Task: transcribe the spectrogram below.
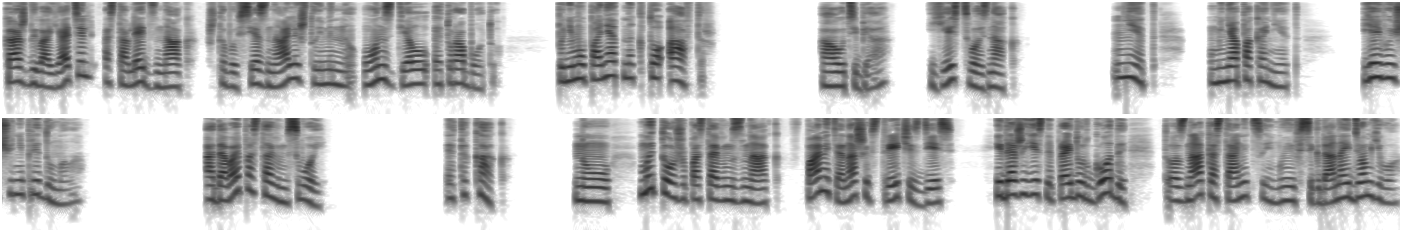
Каждый воятель оставляет знак, чтобы все знали, что именно он сделал эту работу. По нему понятно, кто автор. А у тебя есть свой знак? Нет, у меня пока нет. Я его еще не придумала. А давай поставим свой. Это как? Ну, мы тоже поставим знак в память о нашей встрече здесь. И даже если пройдут годы, то знак останется, и мы всегда найдем его.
